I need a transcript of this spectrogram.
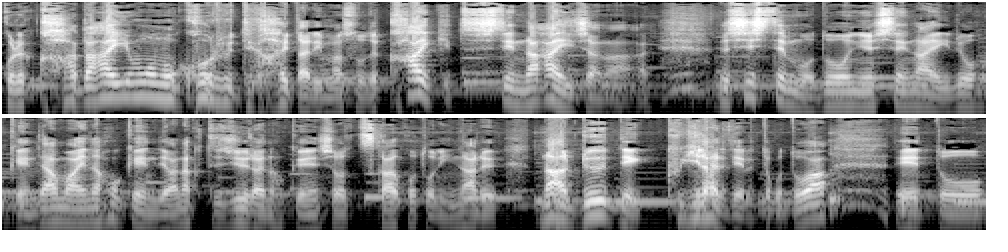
これ課題も残るって書いてありますので、解決してないじゃない。でシステムを導入してない医療保険で、マイナ保険ではなくて従来の保険証を使うことになる、なるで区切られてるってことは、えっ、ー、と、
